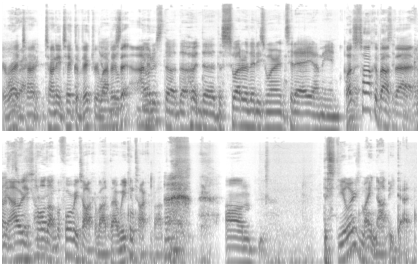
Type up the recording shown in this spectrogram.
You're right, the Tony, Take a victory You'll- lap. Is you'll that? I mean, notice the the hood, the the sweater that he's wearing today. I mean, let's talk about that. I mean, I was victory. hold on before we talk about that. We can talk about that. um, the Steelers might not be dead.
